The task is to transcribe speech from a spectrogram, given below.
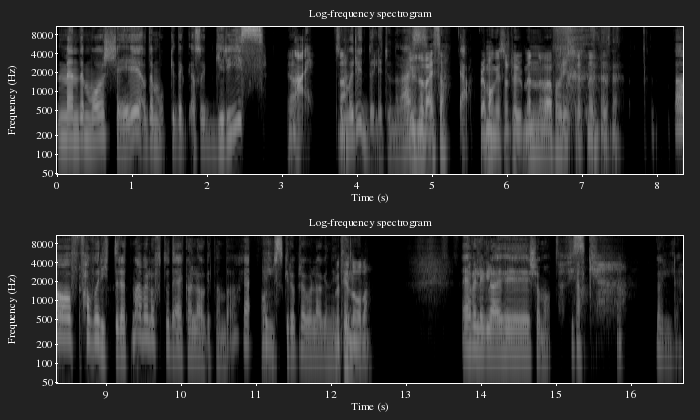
Men det må skje i det må ikke, det, Altså, gris. Nei. Så du må rydde litt underveis. Underveis, ja. For det er mange som slurver. Men hva er favorittretten din, forresten? Og favorittretten er vel ofte det jeg ikke har laget ennå. Jeg elsker å prøve å lage nye Men til nå, da? Jeg er veldig glad i sjømat. Fisk. Ja. Veldig.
